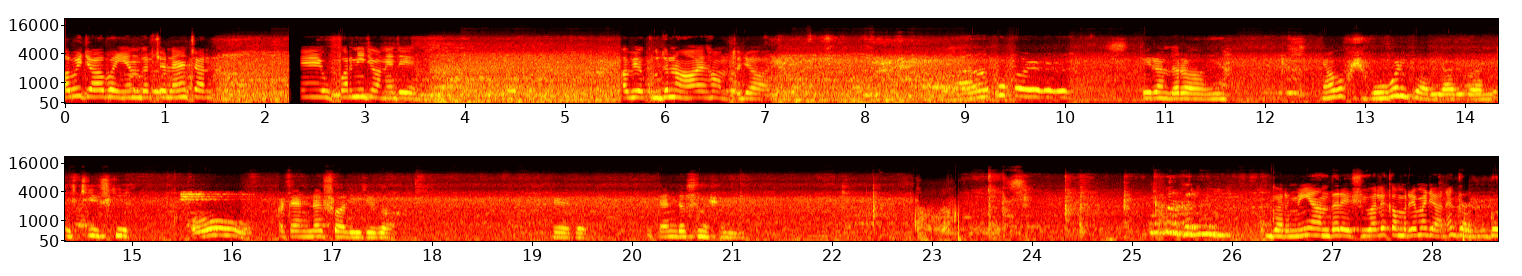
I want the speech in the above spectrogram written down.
अभी जा भाई अंदर चले चल। ऊपर नहीं जाने दे। अब ये खुद ना आए हम तो जा रहे ऊपर। फिर अंदर आ गए यहाँ पर खुशबू बड़ी प्यारी आ रही है किस चीज़ की। ओ अटेंडेंस वाली जगह। अटेंडेंस मशीन गर्मी है, अंदर एसी वाले कमरे में जाना है, गर्मी को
